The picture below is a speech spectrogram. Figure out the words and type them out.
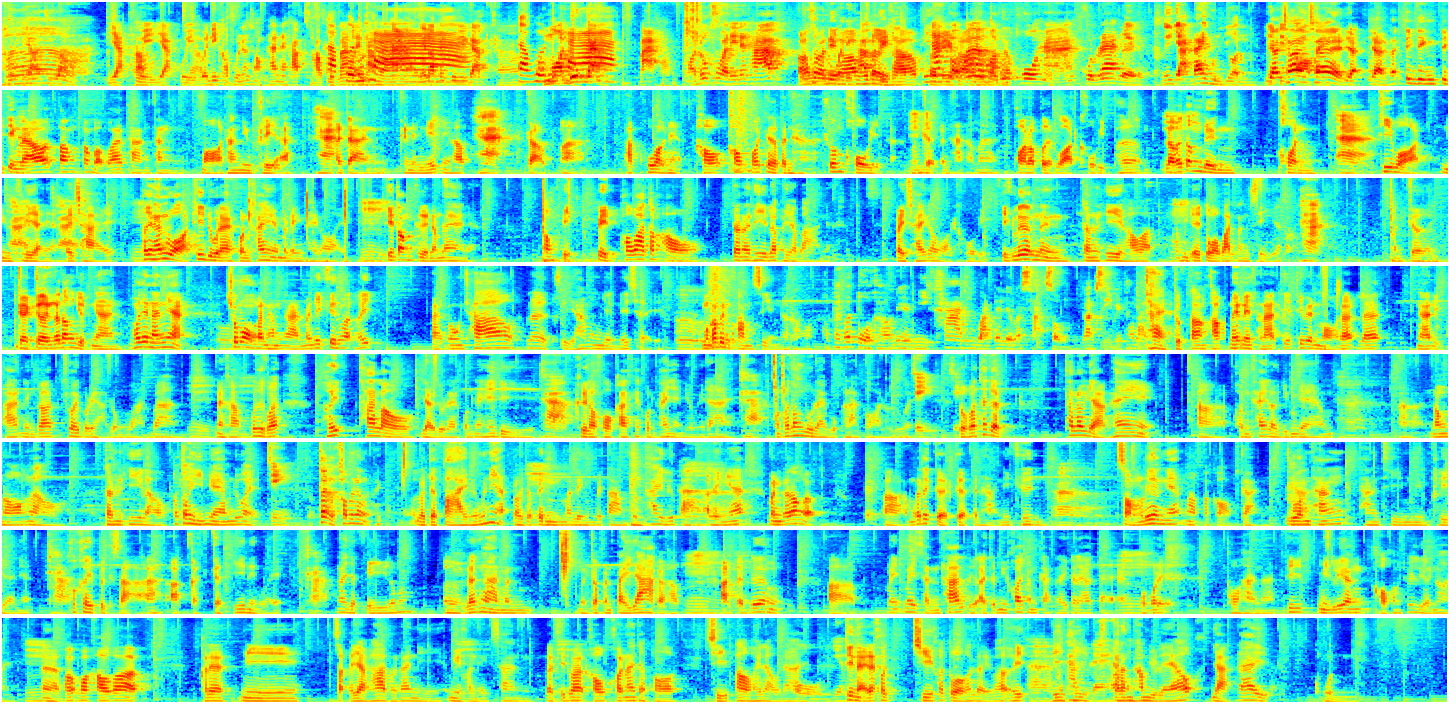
โรงพยาบาลจุฬาอยากคุยรับอยากคุยรับวันนี้ขอบคุณทั้งสองท่านนะครับ ขอบขคุอบณมากคุณเลยครับค่ะอ่าเดี๋ยวเราไปคุยกับขอบคุณหมอดุ๊กกันค่ะไปหมอดุ๊กสวัสดีนะครับอ๋อสวัสดีครับสวัสดีครับสวัสพี่ดีนัทครับบอกว่าสวัสดีครับหมอดุ๊กโทรหาคนแรกเลย คืออยากได้หุ่นยนต์อยากติดใช่ต่อไปใช่อยากอยากได้จริงๆจริง ๆ แล้วต้องต้องบอกว่าทางทางหมอทางนิวเคลียร์ฮะอาจารย์คนึงนิดนี่ครับฮะกับอ่าพักพวกเนี่ยเขาเขาเขาเจอปัญหาช่วงโควิดอะมันอืมเกิดปัญหามาก พอเราเปิดวอร์ดโควิดเพิ่ม เราก็ต้องดึง คนอ่าที่วอร์ดนิวเคลียร์เนี่ยใช่ไปใช้อืมเพราะฉะนั้นวอร์ดที่ดูแลคนไข้มะเร็งไทรอยด์อืมที่ต้องกลืนน้ำแร่เนี่ยต้องปิดปิด เพราะว่าต้องเอาเจ้าหน้าที่และพยาบาลเนี่ยไปใช้กับวอร์ดโควิด อีกเรื่องหนึ่งเจ้าหน้าที่เขาอะมีไอตัววัดรังสีอะฮะมันเกิน เกินเกินก็ต้องหยุดงาน เพราะฉะนั้นเนี่ยโอ้ชั่วโมงการทำงานไม่ได้ขึ้นว่าเฮ้ย แปดโมงเช้าเลิกสี่ห้าโมงเย็นเฉยเออๆมันก็เป็นความเสี่ยงกับเขาเพราะแปลว่าตัวเขาเนี่ยมีค่าที่วัดได้เลยว่าสะสมรังสีไปเท่าไหร่ ใช่ถูกต้องครับในในฐานะที่ที่เป็นหมอและและงานอีกพาร์ทหนึ่งก็ช่วยบริหารโรงพยาบาลบ้างอืมนะครับรู้สึกว่าเฮ้ยถ้าเราอยากดูแลคนไข้ให้ดีครับคือเราโฟกัสแค่คนไข้อย่างเดียวไม่ได้ครับมันก็ต้องดูแลบุคลากรเราด้วยจริงจริงถูกว่าถ้าเกิดถ้าเราอยากให้อ่าคนไข้เรายิ้มแย้มอ่าอ่าน้องๆเรา เจ้าหน้าที่เราก็ต้องยิ้มแย้มด้วย จริงถูกถ้าเกิดเขาไม่ต้องเฮ้ยเราจะตายไหมวะเนี่ยเราจะเป็นอืมมะเร็งไปตามคนไข้หรือเปล่าอ่าอะไรเงี้ยมันก็ต้องแบบอ่ามันก็จะเกิดเกิดปัญหานี้ขึ้น อ่า สองเรื่องเนี้ยมาประกอบกัน รวมทั้งทางทีมนิวเคลียร์เนี่ยครับ เขาเคยปรึกษาอะกับกับที่หนึ่งไว้ ครับ น่าจะปีแล้วมั้งเออแล้วงานมันเหมือนกับมันไปยากอะครับ อืม อาจจะเรื่องอาไม่ไม่สันทัดหรืออาจจะมีข้อจำกัดอะไรก็แล้ว แต่อืมผมก็เลยโทรหานะพี่มีเรื่องขอความช่วยเหลือหน่อยอืม เออเพราะเพราะเขาก็ เขาเรียกมีศักยภาพทางด้านนี้มีคอนเน t ชันเราคิดว่าเขาเขาน่าจะพอชี้เป้าให้เราได้ โอ้เยี่ยมที่ไหนแล้วเขาชี้เข้าตัวเขาเลยว่าเอ้ยอ่าพี่เขาทำพี่อยู่แล้ว กำลังทำอยู่แล้ว อยากได้หุ่น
